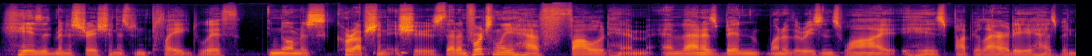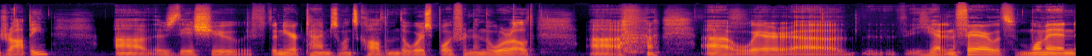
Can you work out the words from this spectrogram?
his administration has been plagued with enormous corruption issues that unfortunately have followed him. And that has been one of the reasons why his popularity has been dropping. Uh, there was the issue, if the New York Times once called him the worst boyfriend in the world, uh, uh, where uh, he had an affair with some woman.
